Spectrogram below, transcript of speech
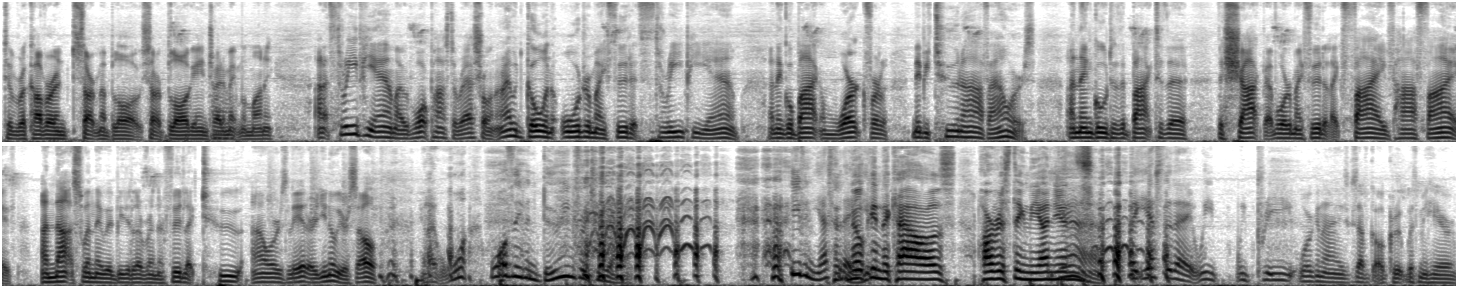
to recover and start my blog, start blogging, try to make my money. And at 3 p.m., I would walk past a restaurant and I would go and order my food at 3 p.m. and then go back and work for maybe two and a half hours, and then go to the back to the the shack that I've ordered my food at like five, half five, and that's when they would be delivering their food like two hours later. You know yourself. You're like, what? What have they been doing for two hours? Even yesterday, Milking the cows, harvesting the onions. yeah. like yesterday, we we pre-organized because I've got a group with me here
